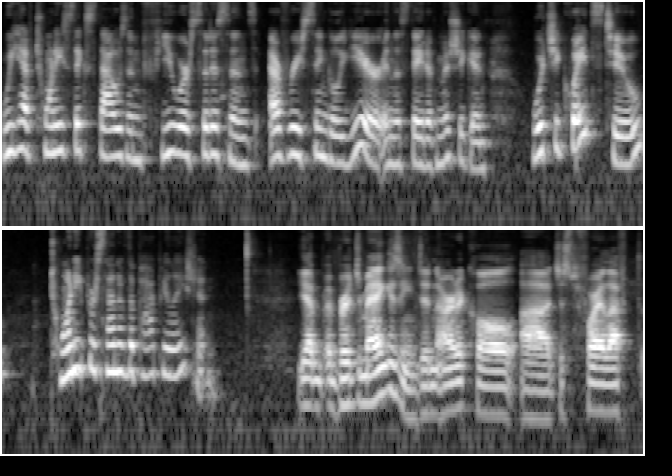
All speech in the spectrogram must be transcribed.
we have 26,000 fewer citizens every single year in the state of Michigan, which equates to 20% of the population. Yeah, Bridge Magazine did an article uh, just before I left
